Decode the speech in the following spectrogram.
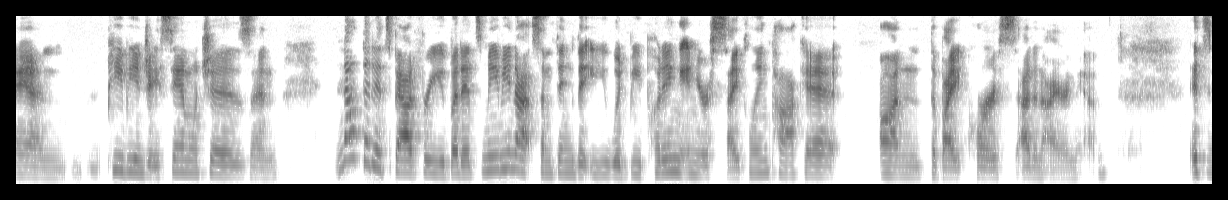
and PB and J sandwiches and not that it's bad for you, but it's maybe not something that you would be putting in your cycling pocket on the bike course at an Ironman. It's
